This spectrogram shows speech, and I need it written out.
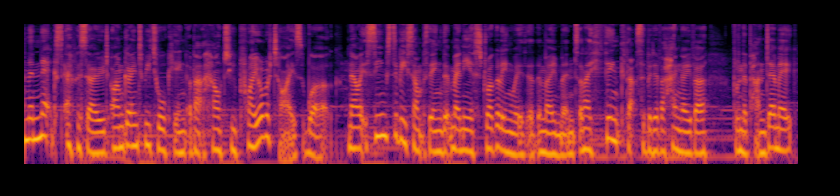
In the next episode, I'm going to be talking about how to prioritise work. Now, it seems to be something that many are struggling with at the moment, and I think that's a bit of a hangover from the pandemic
